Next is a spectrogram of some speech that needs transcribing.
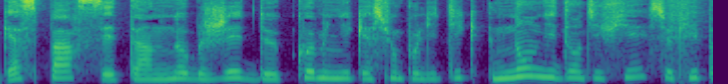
Gaspard, c'est un objet de communication politique non identifié, ce clip?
